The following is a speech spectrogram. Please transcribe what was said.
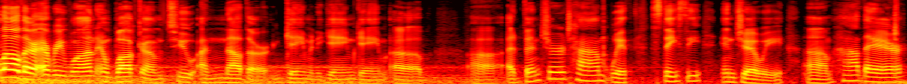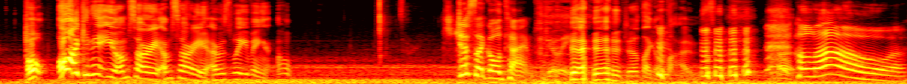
Hello there, everyone, and welcome to another Gamity Game game of uh, Adventure Time with Stacy and Joey. Um, hi there. Oh, oh, I can hit you. I'm sorry. I'm sorry. I was waving. Oh, Sorry. It's just like old times, Joey. just like old times. Hello.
